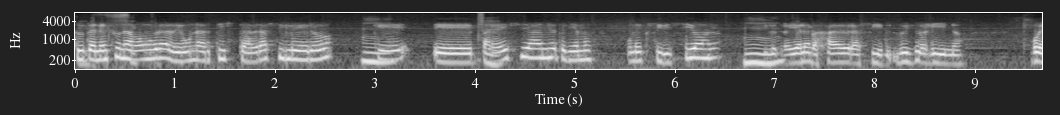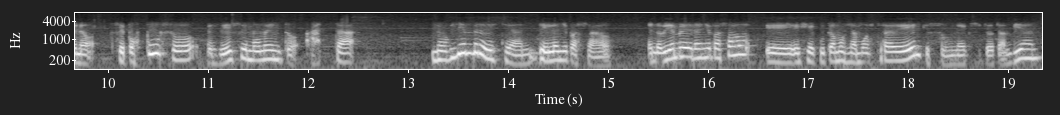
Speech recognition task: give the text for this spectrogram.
Tú tenés una obra de un artista brasilero mm. que eh, para ese año teníamos una exhibición y lo mm. traía la Embajada de Brasil, Luis Dolino. Bueno, se pospuso desde ese momento hasta noviembre de este año, del año pasado. En noviembre del año pasado eh, ejecutamos la muestra de él, que fue un éxito también,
